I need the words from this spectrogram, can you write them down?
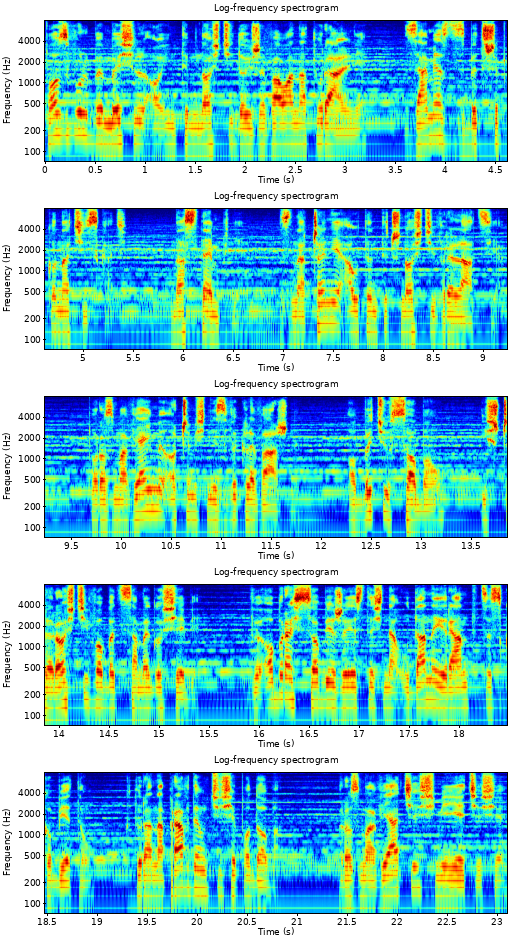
Pozwól, by myśl o intymności dojrzewała naturalnie, zamiast zbyt szybko naciskać. Następnie, znaczenie autentyczności w relacjach. Porozmawiajmy o czymś niezwykle ważnym o byciu sobą i szczerości wobec samego siebie. Wyobraź sobie, że jesteś na udanej randce z kobietą, która naprawdę ci się podoba. Rozmawiacie, śmiejecie się,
